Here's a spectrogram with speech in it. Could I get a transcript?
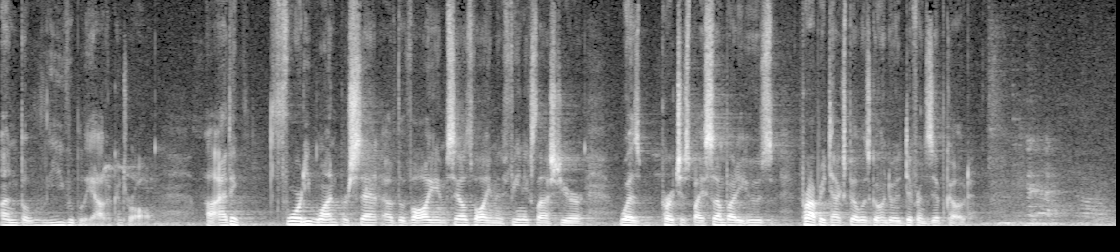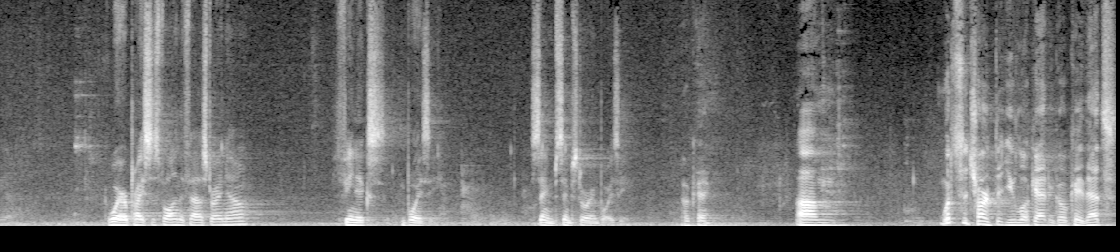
unbelievably out of control. Uh, I think 41% of the volume, sales volume in Phoenix last year was purchased by somebody whose property tax bill was going to a different zip code. Where are prices falling the fast right now? Phoenix, Boise. Same, same story in Boise. Okay. Um, what's the chart that you look at and go, okay, that's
